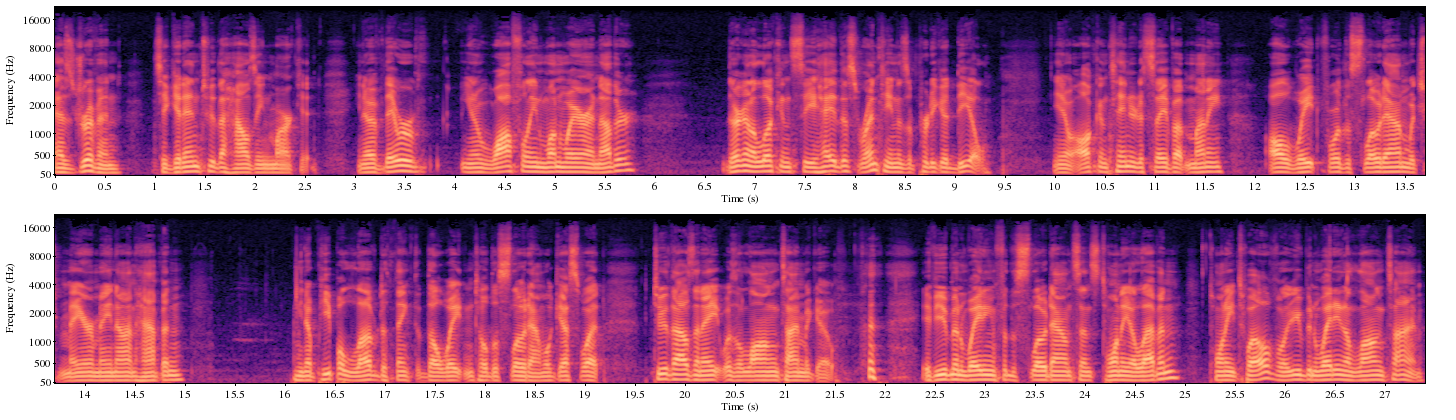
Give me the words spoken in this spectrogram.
as driven to get into the housing market. You know, if they were, you know, waffling one way or another, they're going to look and see, hey, this renting is a pretty good deal. You know, I'll continue to save up money. I'll wait for the slowdown, which may or may not happen. You know, people love to think that they'll wait until the slowdown. Well, guess what? 2008 was a long time ago. if you've been waiting for the slowdown since 2011, 2012, well, you've been waiting a long time.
